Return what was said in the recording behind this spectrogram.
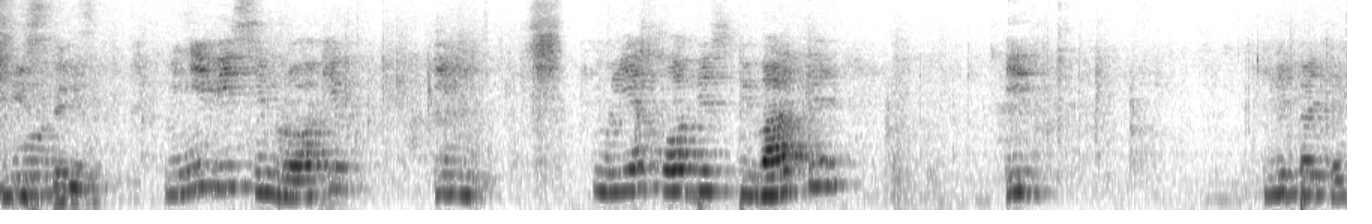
містерів. Мені 8 років і моє хобі співати і ліпити.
